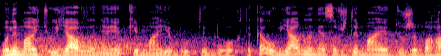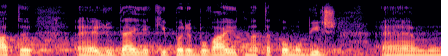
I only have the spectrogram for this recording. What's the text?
вони мають уявлення, яким має бути Бог. Таке уявлення завжди мають дуже багато людей, які перебувають на такому більш ем,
